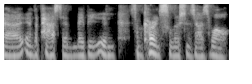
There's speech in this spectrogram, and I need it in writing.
uh, in the past and maybe in some current solutions as well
